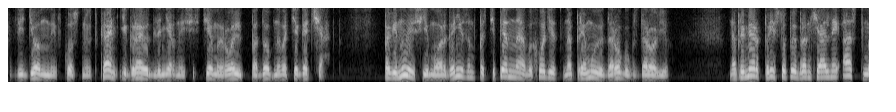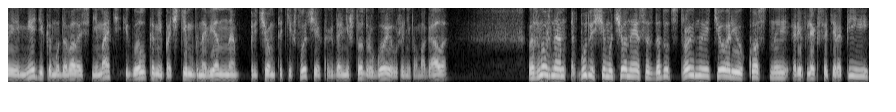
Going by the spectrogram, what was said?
введенный в костную ткань, играют для нервной системы роль подобного тягача. Повинуясь ему, организм постепенно выходит на прямую дорогу к здоровью. Например, приступы бронхиальной астмы медикам удавалось снимать иголками почти мгновенно, причем в таких случаях, когда ничто другое уже не помогало. Возможно, в будущем ученые создадут стройную теорию костной рефлексотерапии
